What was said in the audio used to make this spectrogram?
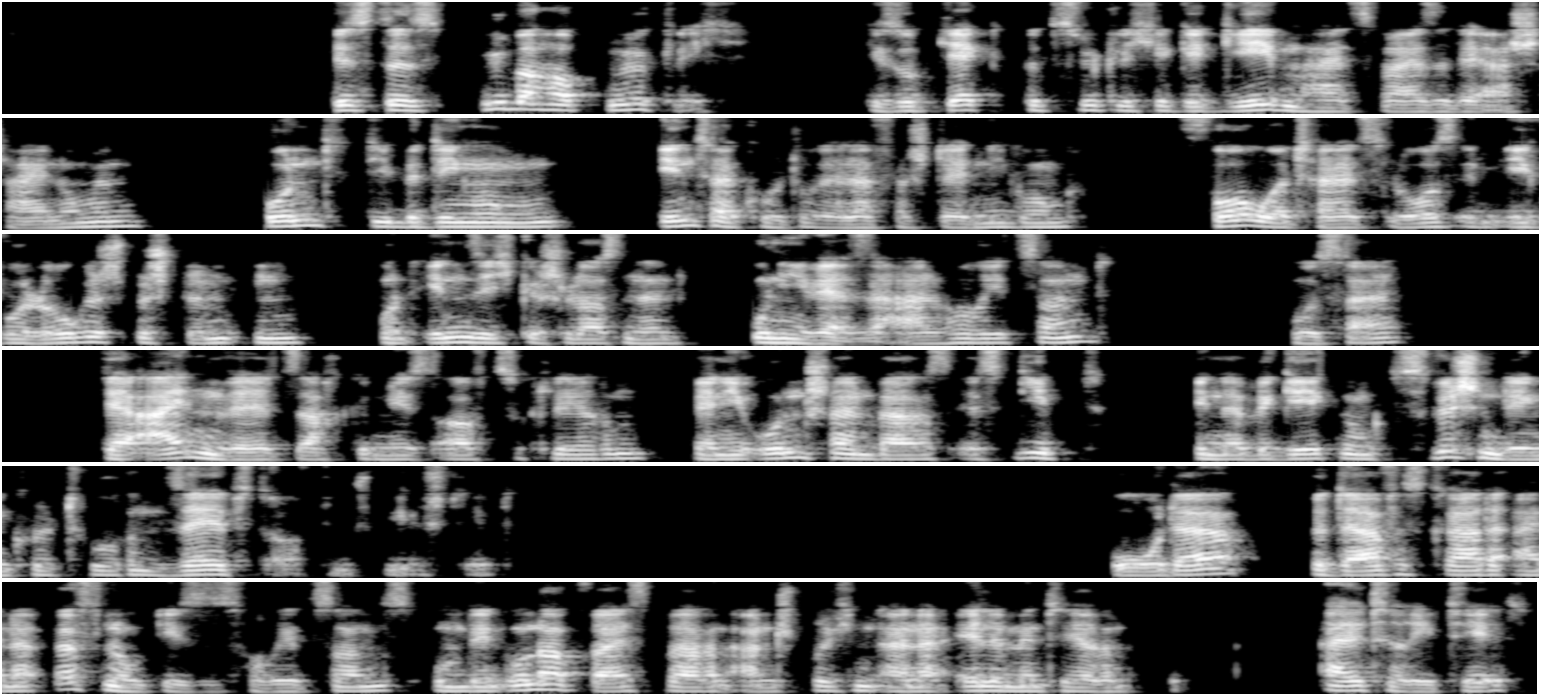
Ist es überhaupt möglich, die subjektbezügliche Gegebenheitsweise der Erscheinungen und die Bedingungen interkultureller Verständigung vorurteilslos im egologisch bestimmten und in sich geschlossenen Universalhorizont, Husserl, der einen Welt sachgemäß aufzuklären, wenn ihr Unscheinbares es gibt, in der Begegnung zwischen den Kulturen selbst auf dem Spiel steht. Oder bedarf es gerade einer Öffnung dieses Horizonts, um den unabweisbaren Ansprüchen einer elementären Alterität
